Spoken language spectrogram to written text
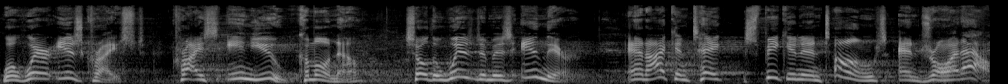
Well, where is Christ? Christ in you. Come on now. So the wisdom is in there. And I can take speaking in tongues and draw it out.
